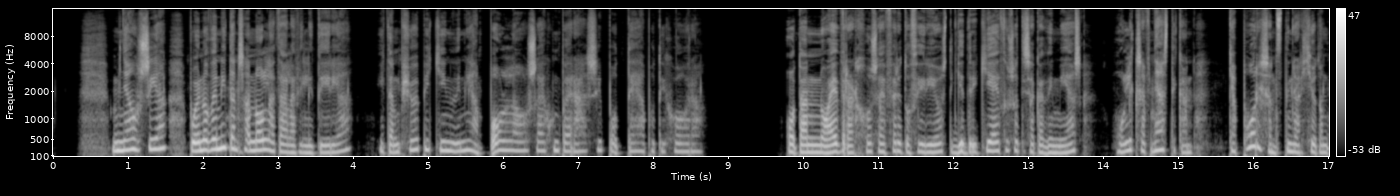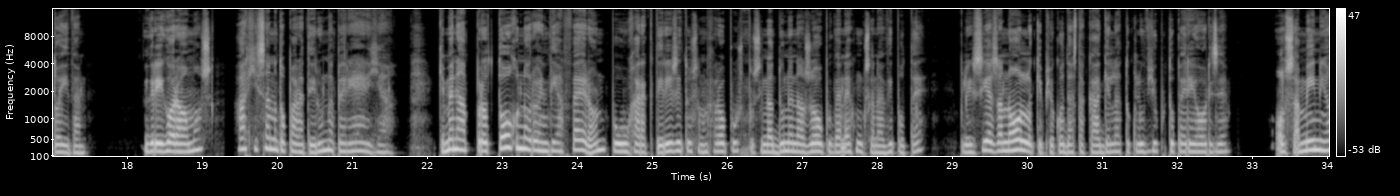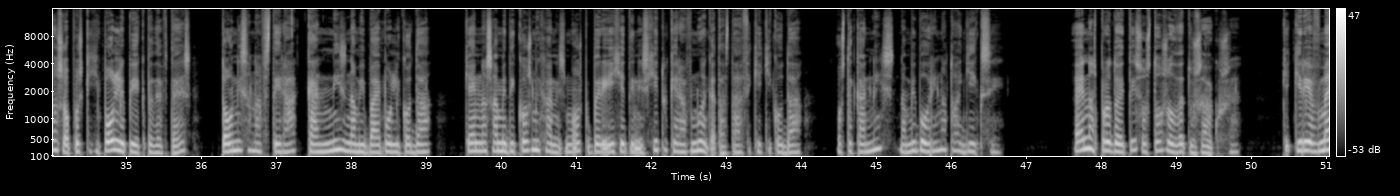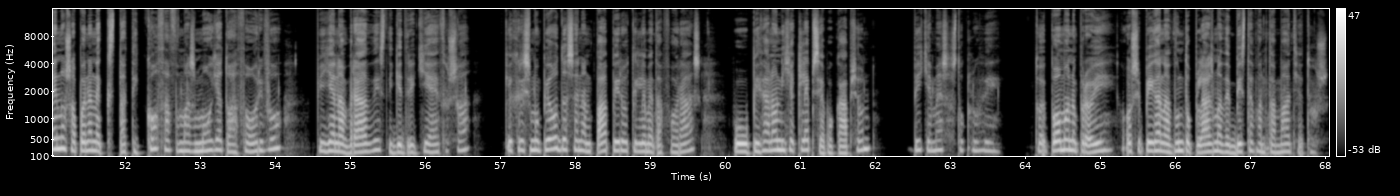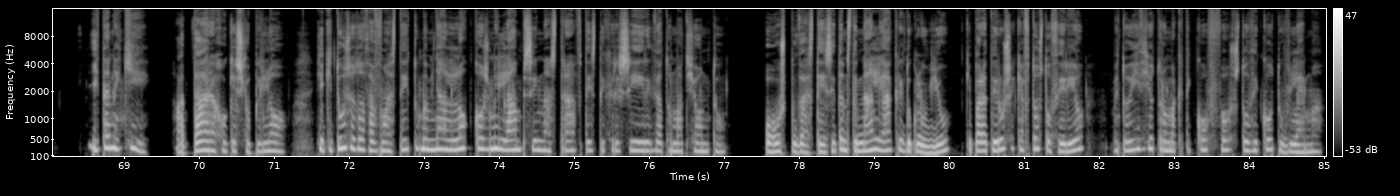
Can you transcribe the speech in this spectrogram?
Μια ουσία που ενώ δεν ήταν σαν όλα τα άλλα δηλητήρια, ήταν πιο επικίνδυνη από όλα όσα έχουν περάσει ποτέ από τη χώρα. Όταν ο έδραρχος έφερε το θηρίο στην κεντρική αίθουσα της Ακαδημίας, όλοι ξαφνιάστηκαν και απόρρισαν στην αρχή όταν το είδαν. Γρήγορα όμως άρχισαν να το παρατηρούν με περιέργεια και με ένα πρωτόγνωρο ενδιαφέρον που χαρακτηρίζει τους ανθρώπους που συναντούν ένα ζώο που δεν έχουν ξαναδεί ποτέ, πλησίαζαν όλο και πιο κοντά στα κάγκελα του κλουβιού που το περιόριζε. Ο Σαμίνιος, όπως και οι υπόλοιποι εκπαιδευτές, τόνισαν αυστηρά κανείς να μην πάει πολύ κοντά και ένας αμυντικός μηχανισμός που περιείχε την ισχύ του κεραυνού εγκαταστάθηκε εκεί κοντά, ώστε κανείς να μην μπορεί να το αγγίξει. Ένας πρωτοετής ωστόσο δεν τους άκουσε και κυριευμένος από έναν εκστατικό θαυμασμό για το αθόρυβο πήγε ένα βράδυ στην κεντρική αίθουσα και χρησιμοποιώντας έναν πάπυρο τηλεμεταφοράς που πιθανόν είχε κλέψει από κάποιον, μπήκε μέσα στο κλουβί. Το επόμενο πρωί, όσοι πήγαν να δουν το πλάσμα δεν πίστευαν τα μάτια τους. Ήταν εκεί, ατάραχο και σιωπηλό, και κοιτούσε το θαυμαστή του με μια αλόκοσμη λάμψη να στράφτει στη χρυσή ήριδα των ματιών του. Ο σπουδαστής ήταν στην άλλη άκρη του κλουβιού και παρατηρούσε και αυτό το θηρίο με το ίδιο τρομακτικό φως στο δικό του βλέμμα.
